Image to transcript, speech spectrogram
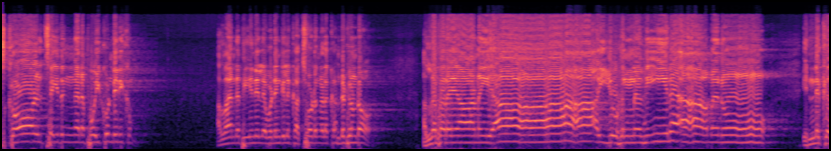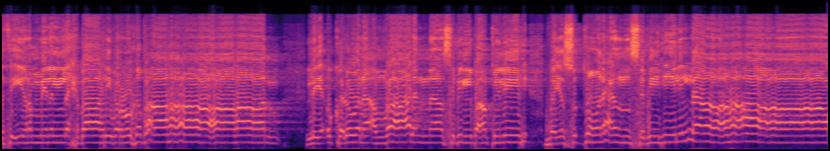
സ്ക്രോൾ ചെയ്ത് ഇങ്ങനെ പോയിക്കൊണ്ടിരിക്കും അള്ളാന്റെ ദീനിൽ എവിടെങ്കിലും കച്ചവടങ്ങളെ കണ്ടിട്ടുണ്ടോ അല്ല പറയാണ് യാ അയ്യുഹല്ലദീന ആമനൂ ഇന്ന കസീറം മിനൽ അഹ്ബാരി വറുഹബാൻ ليأكلون أموال الناس بالباطل ويصدون عن سبيل الله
